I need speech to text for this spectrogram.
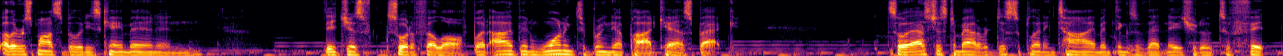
other responsibilities came in and it just sort of fell off. But I've been wanting to bring that podcast back. So that's just a matter of disciplining time and things of that nature to, to fit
